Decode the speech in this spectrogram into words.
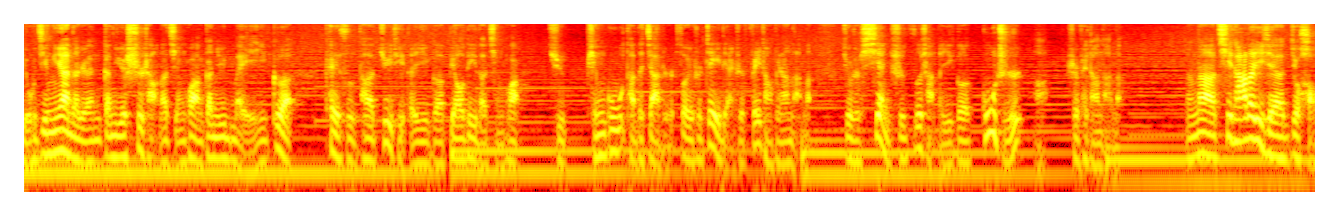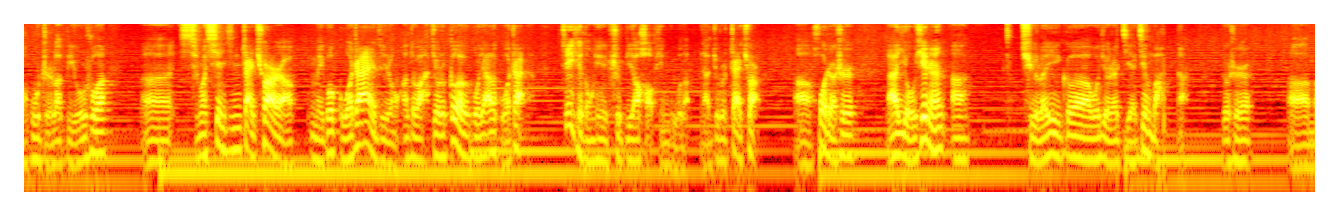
有经验的人根据市场的情况，根据每一个 case 它具体的一个标的的情况去评估它的价值。所以说这一点是非常非常难的，就是现实资产的一个估值啊是非常难的。那其他的一些就好估值了，比如说呃什么现金债券啊、美国国债这种啊，对吧？就是各个国家的国债。这些东西是比较好评估的啊，就是债券啊，或者是啊，有些人啊，取了一个我觉得捷径吧啊，就是呃，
